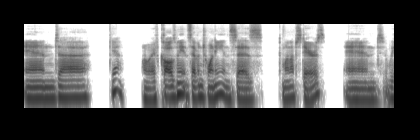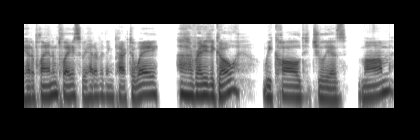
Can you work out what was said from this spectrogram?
And uh, yeah, my wife calls me at 7:20 and says, "Come on upstairs." And we had a plan in place. We had everything packed away, uh, ready to go. We called Julia's mom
